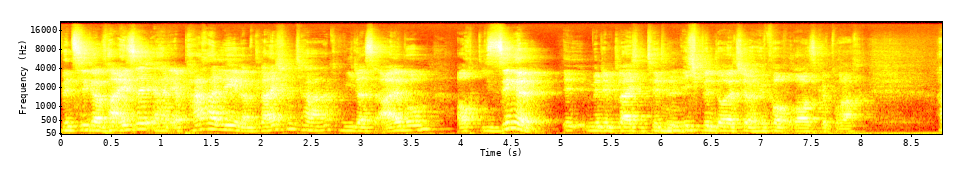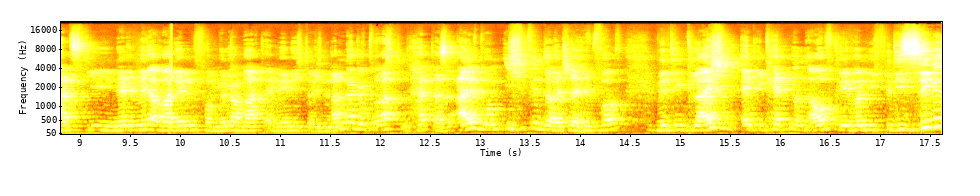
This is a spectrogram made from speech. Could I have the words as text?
Witzigerweise hat er parallel am gleichen Tag wie das Album auch die Single mit dem gleichen Titel mhm. Ich bin deutscher Hip-Hop rausgebracht. Hat die Mitarbeiterin vom Müllermarkt ein wenig durcheinander gebracht und hat das Album Ich bin deutscher Hip-Hop mit den gleichen Etiketten und Aufklebern wie für die Single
